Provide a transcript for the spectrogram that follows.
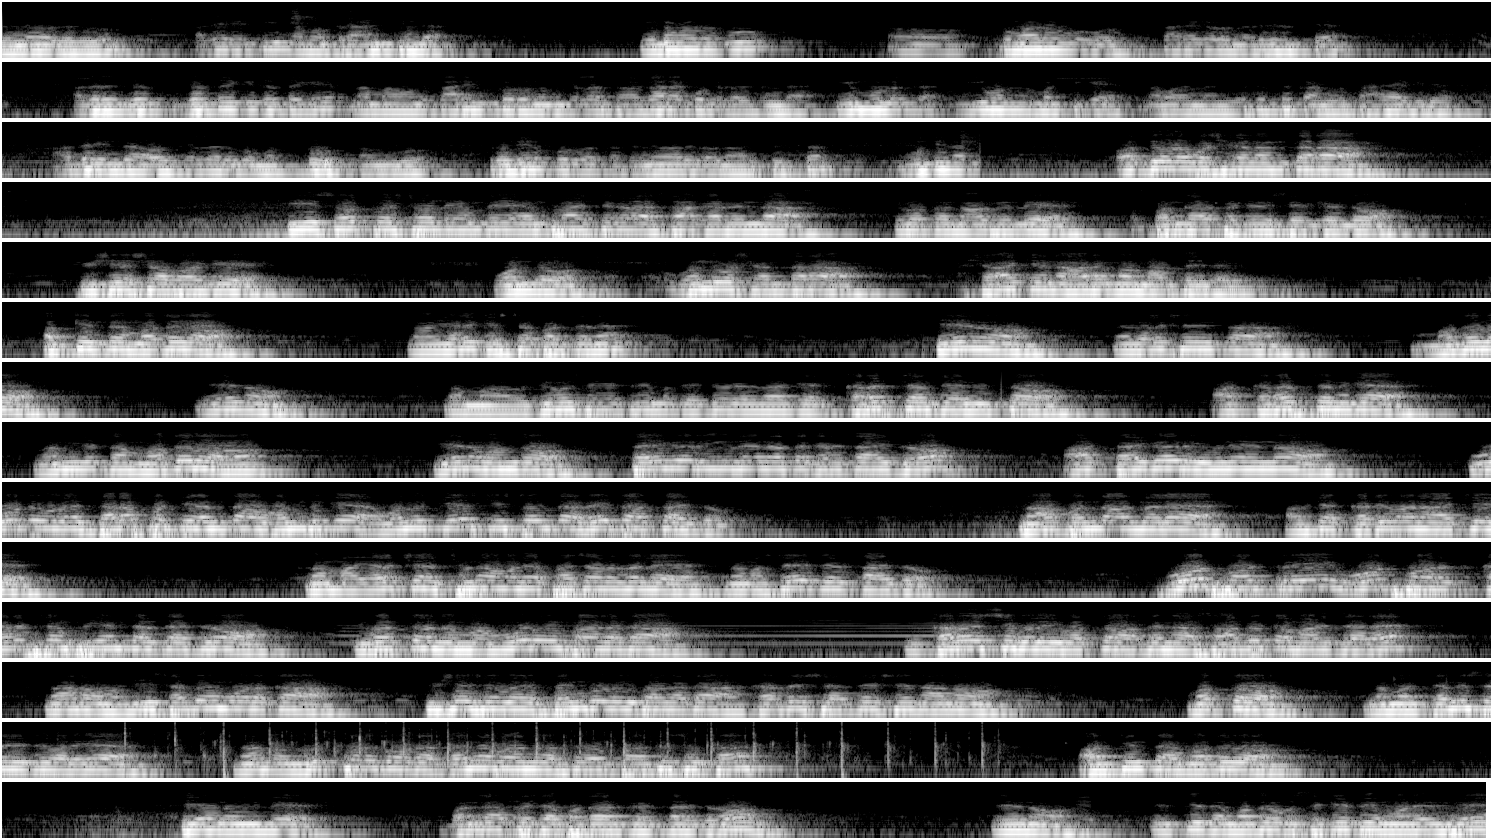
ಧನ್ಯವಾದಗಳು. ಅದೇ ರೀತಿ ನಮ್ಮ ಬ್ರಾಂಚಿಂದ ಇದುವರೆಗೂ ಸುಮಾರು ಕಾರ್ಯಗಳು ನಡೆದಿರುತ್ತೆ. ಅದರ ಜೊತೆಗೆ ಜೊತೆಗೆ ನಮ್ಮ ಒಂದು ಕಾರ್ಮಿಕರು ನಮಗೆಲ್ಲ ಸಹಕಾರ ಕೊಟ್ಟಿರೋದ್ರಿಂದ ಈ ಮೂಲಕ ಈ ಒಂದು ಮಟ್ಟಿಗೆ ನಮ್ಮ ನನಗೆ ಯಶಸ್ಸು ಕಾಣಲು ಸಹಾಯ ಆಗಿದೆ. ಆದ್ದರಿಂದ ಅವರಿಗೆಲ್ಲರಿಗೂ ಮತ್ತು ನಮಗೂ ಹೃದಯಪೂರ್ವಕ ಧನ್ಯವಾದಗಳನ್ನು ಅರ್ಪಿಸ್ತಾ ಮುಂದಿನ ಹದಿನೇಳು ವರ್ಷಗಳ ನಂತರ ಈ ಸೌತ್ ಫೆಸ್ಟಿವಲ್ ಎಂ ಬಿ ಎಂಪ್ಲಾಯೀಸ್ಗಳ ಸಹಕಾರದಿಂದ ಇವತ್ತು ನಾವಿಲ್ಲಿ ಬಂಗಾರಪೇಟೆಯಲ್ಲಿ ಸೇರ್ಕೊಂಡು ವಿಶೇಷವಾಗಿ ಒಂದು ಒಂದು ವರ್ಷ ನಂತರ ಶಾಖೆಯನ್ನು ಆರಂಭ ಮಾಡ್ತಾ ಇದ್ದೇವೆ. ಅದಕ್ಕಿಂತ ಮೊದಲು ನಾನು ಹೇಳಕ್ಕೆ ಇಷ್ಟಪಡ್ತೇನೆ, ಏನು ನಾವು ಎಲೆಕ್ಷನ್ಗಿಂತ ಮೊದಲು ಏನು ನಮ್ಮ ಜೀವನ್ ಸೆಕ್ರೆಟರಿ ಮತ್ತು ಯಡಿಯೂರು ಹೇಳಿದಾಗೆ ಕರಪ್ಷನ್ ಅಂತ ಏನಿತ್ತು ಆ ಕರಪ್ಷನ್ಗೆ ನಮಗಿಂತ ಮೊದಲು ಏನು ಒಂದು ಟೈಗರ್ ಯೂನಿಯನ್ ಅಂತ ಕರಿತಾ ಇದ್ರು. ಆ ಟೈಗರ್ ಯೂನಿಯನ್ ಓಟುಗಳ ದರಪಟ್ಟಿ ಅಂತ ಒಂದಕ್ಕೆ, ಒಂದು ಕೇಸ್ಗೆ ಇಷ್ಟು ಅಂತ ರೇಟ್ ಹಾಕ್ತಾ ಇದ್ರು. ನಾ ಬಂದಾದ್ಮೇಲೆ ಅದಕ್ಕೆ ಕಡಿವಾಣ ಹಾಕಿ ನಮ್ಮ ಎಲೆಕ್ಷನ್ ಚುನಾವಣೆ ಪ್ರಚಾರದಲ್ಲಿ ನಮ್ಮ ಸ್ನೇಹಿತರು ಹೇಳ್ತಾ ಇದ್ರು. Vote for tree vote for corruption free ಅಂತ ಹೇಳ್ತಾ ಇದ್ರು. ಇವತ್ತು ನಮ್ಮ ಮೂರು ವಿಭಾಗದ ಕರಸಿಗಳು ಇವತ್ತು ಅದನ್ನು ಸಾಬೀತು ಮಾಡಿದ್ದಾರೆ. ನಾನು ಈ ಸಭೆ ಮೂಲಕ ವಿಶೇಷವಾಗಿ ಬೆಂಗಳೂರು ವಿಭಾಗದ ಕಾರ್ಯದರ್ಶಿ ಅಧ್ಯಕ್ಷ ನಾನು ಮತ್ತು ನಮ್ಮ ಅವರಿಗೆ ನಾನು ಹೃತ್ಪೂರ್ವಕವಾದ ಧನ್ಯವಾದ ಅರ್ಪಿಸುತ್ತಾ, ಅದಕ್ಕಿಂತ ಮೊದಲು ಏನು ಇಲ್ಲಿ ಬಂಗಾರಪೇಟೆ ಪದಾರ್ಥ ಹೇಳ್ತಾ ಇದ್ರು. ಏನು ಇದಕ್ಕಿಂತ ಮೊದಲು ಸೆಕ್ರೆಟರಿ ಮಾಡಿದ್ವಿ.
